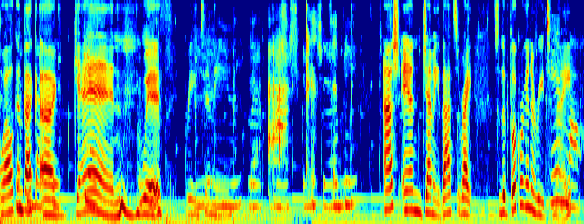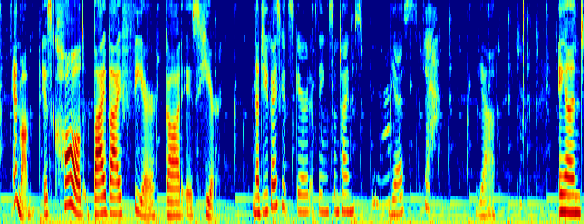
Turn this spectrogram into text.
Welcome back again with Read to Me. Ash and Jimmy. Ash and Jemmy, that's right. So the book we're going to read tonight, Mom. and Mom, is called Bye Bye Fear, God is Here. Now, do you guys get scared of things sometimes? Yes? Yeah. Yeah. And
